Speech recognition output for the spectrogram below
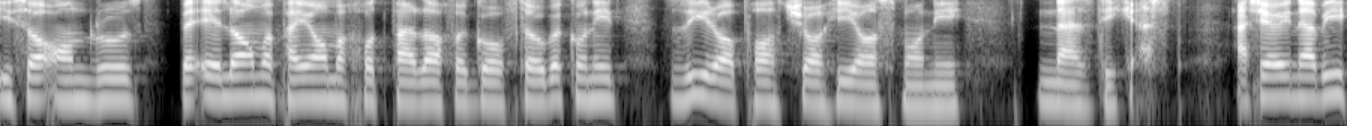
عیسی آن روز به اعلام پیام خود پرداخت و گفت توبه کنید زیرا پادشاهی آسمانی نزدیک است. اشعای نبی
